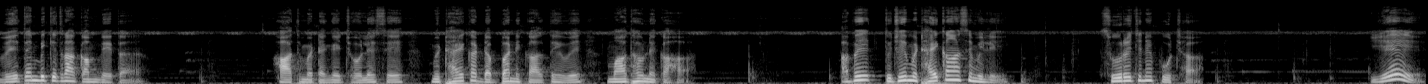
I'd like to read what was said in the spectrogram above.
वेतन भी कितना कम देता है। हाथ में टंगे झोले से मिठाई का डब्बा निकालते हुए माधव ने कहा, अबे, तुझे मिठाई कहाँ से मिली? सूरज ने पूछा, ये,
